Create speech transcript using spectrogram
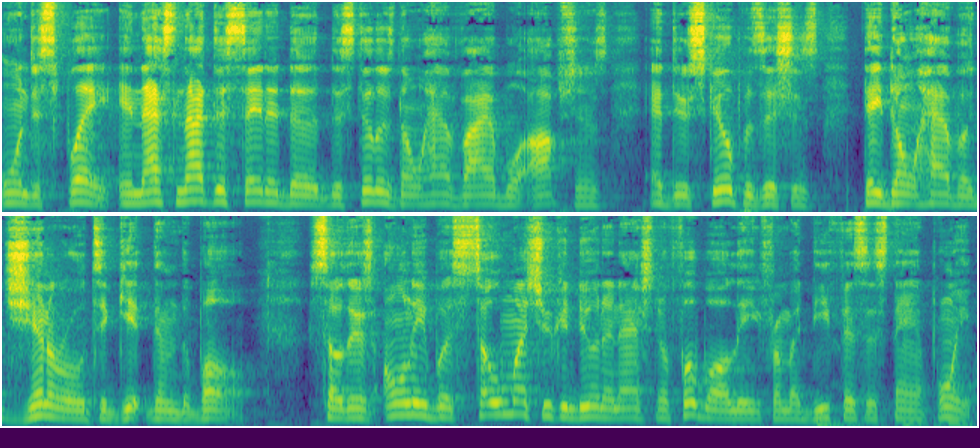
on display. And that's not to say that the, the Steelers don't have viable options at their skill positions. They don't have a general to get them the ball. So there's only but so much you can do in the National Football League from a defensive standpoint.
